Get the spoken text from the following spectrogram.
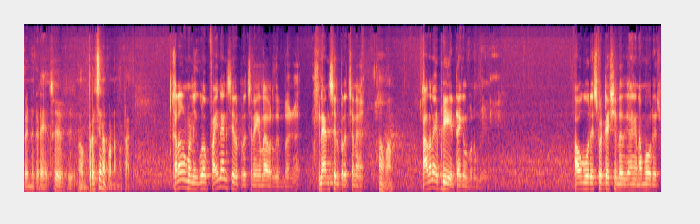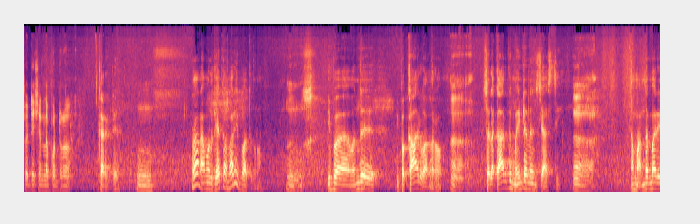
பெண்ணு கிடையாது. சரி சரி. அவன் பிரச்சனை பண்ண மாட்டாங்க. கணவன் மனைவி கூட ஃபைனான்சியல் பிரச்சனைகள்லாம் வருதுன்றாங்க. ஃபினான்ஷியல் பிரச்சனை. ஆமாம் அதெல்லாம் எப்படி டேக்கிள் பண்ண முடியும்? அவங்க ஒரு எக்ஸ்பெக்டேஷனில் இருக்காங்க நம்ம ஒரு எக்ஸ்பெக்டேஷனில் பண்ணுறோம் கரெக்டு ம். அதான் நம்மளுக்கு ஏற்ற மாதிரி பார்த்துக்கணும் ம். இப்போ வந்து இப்போ கார் வாங்குகிறோம் சில காருக்கு மெயின்டெனன்ஸ் ஜாஸ்தி. நம்ம அந்த மாதிரி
